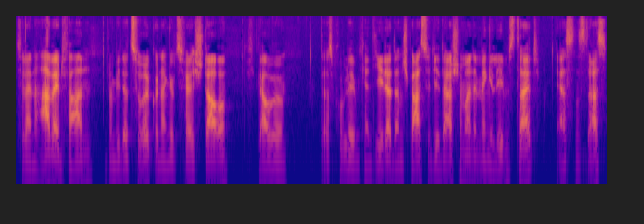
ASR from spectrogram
zu deiner Arbeit fahren und wieder zurück und dann gibt es vielleicht Stau. Ich glaube, das Problem kennt jeder. Dann sparst du dir da schon mal eine Menge Lebenszeit. Erstens das.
